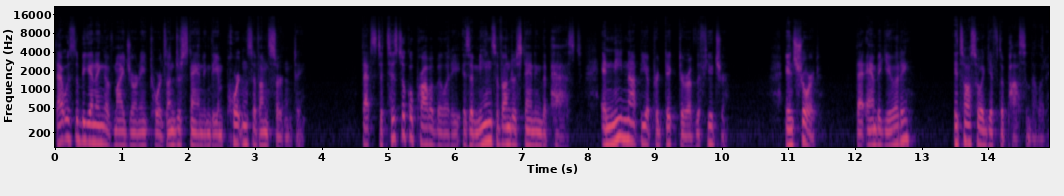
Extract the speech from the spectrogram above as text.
That was the beginning of my journey towards understanding the importance of uncertainty. That statistical probability is a means of understanding the past and need not be a predictor of the future. In short, that ambiguity, it's also a gift of possibility.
